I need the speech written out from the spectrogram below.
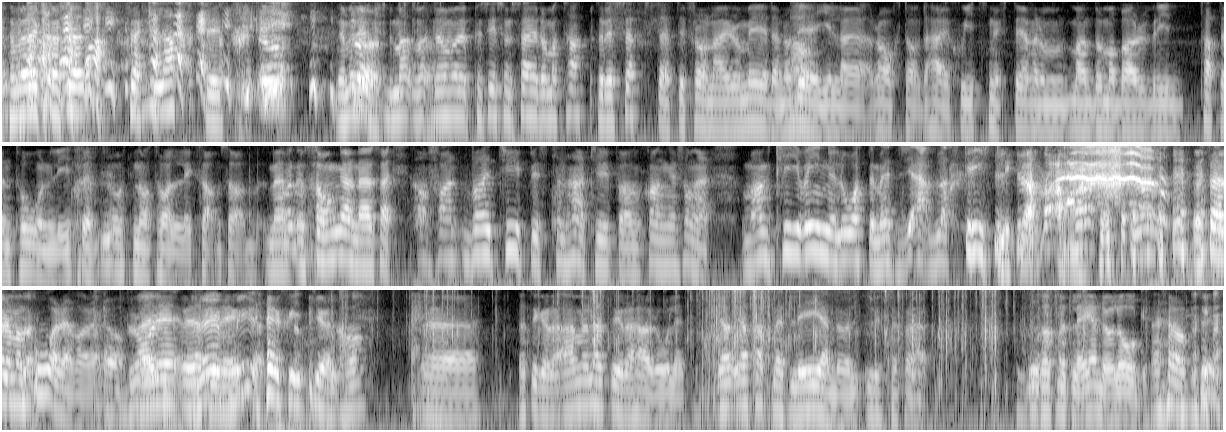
Men det är så, så klassiskt. Nej, men det, de, de, de, precis som du säger, de har tagit receptet ifrån Iron Maiden och Ja. det gillar jag rakt av. Det här är skitsnyggt. Även om man, de har bara vrid, tagit en ton lite åt något håll liksom. Så. Ja, Men, och sångaren är såhär, ja fan vad är typiskt den här typen av genresångare? Man kliver in i låten med ett jävla skrik liksom. och sen är man på det bara. Ja. Dra Nej, det, jag det är skitkul. Ja. Jag, tycker det, ja, men jag tycker det här är roligt. Jag, jag satt med ett leende och lyssnade på det här. Du satt med ett leende och låg. ja, precis.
